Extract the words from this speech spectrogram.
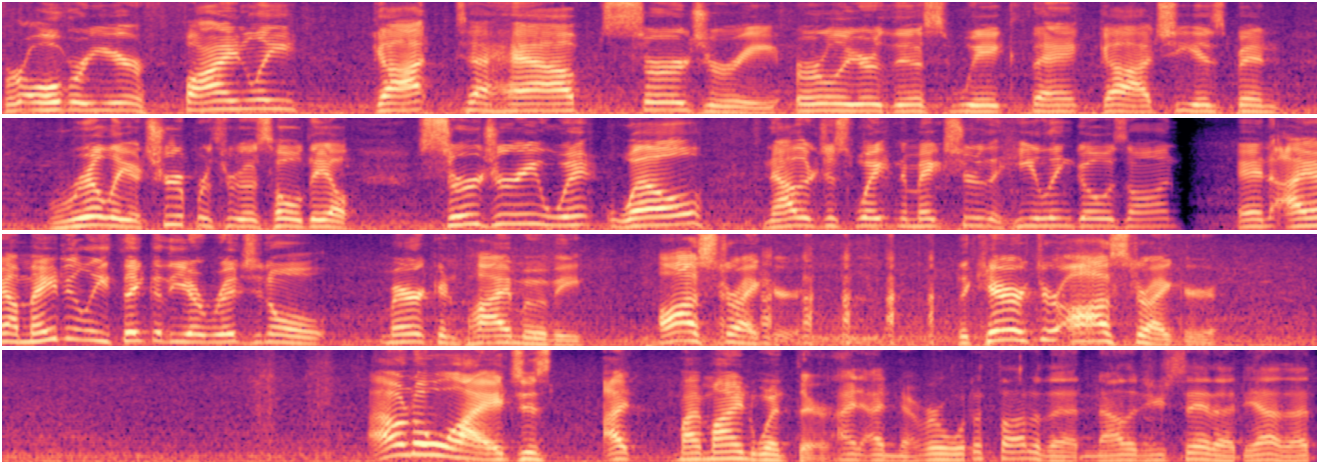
for over a year. Finally, got to have surgery earlier this week. Thank God, she has been really a trooper through this whole deal. Surgery went well. Now they're just waiting to make sure the healing goes on. And I immediately think of the original American Pie movie, Striker, the character Striker. I don't know why. It just I my mind went there. I, I never would have thought of that. Now that you say that, yeah, that.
